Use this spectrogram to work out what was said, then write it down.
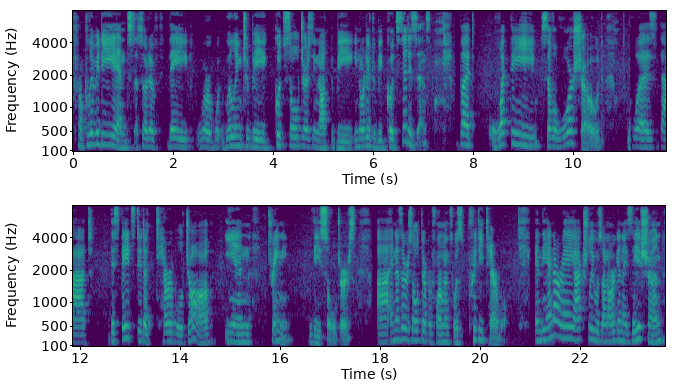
proclivity and sort of they were w- willing to be good soldiers in order to be in order to be good citizens. But what the civil war showed was that the states did a terrible job in training these soldiers. Uh, and as a result, their performance was pretty terrible. And the NRA actually was an organization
